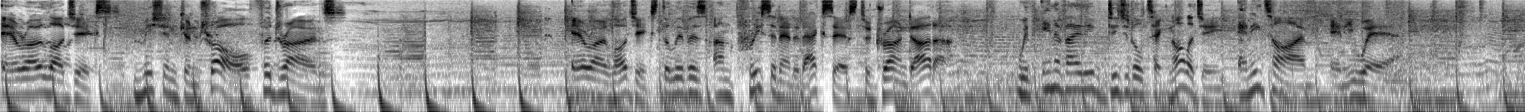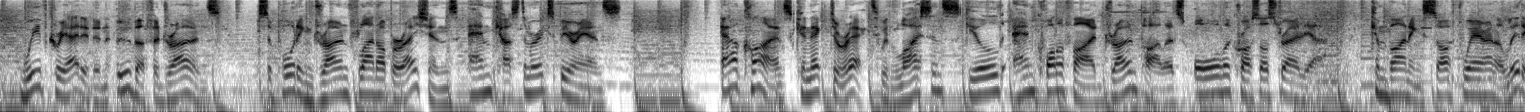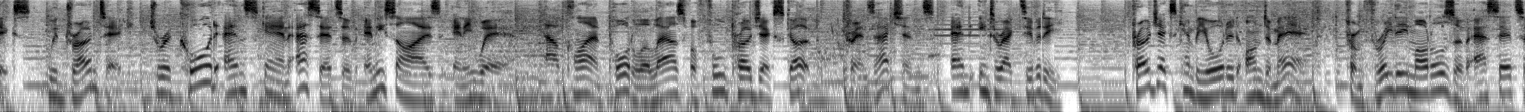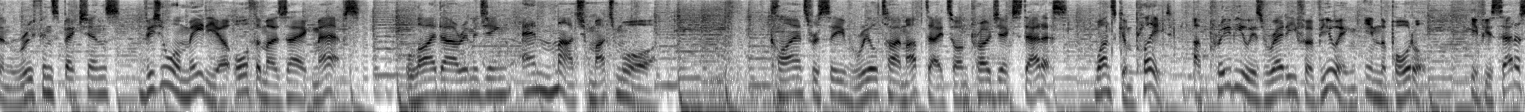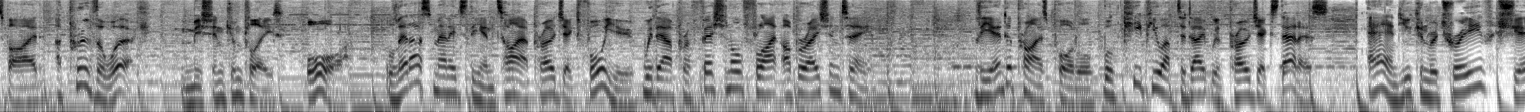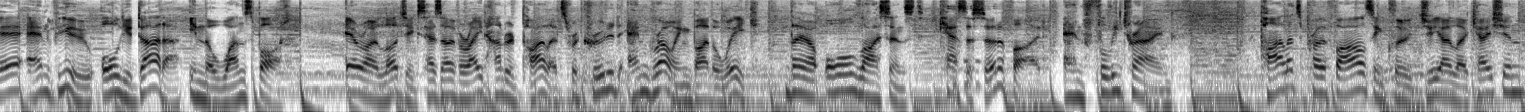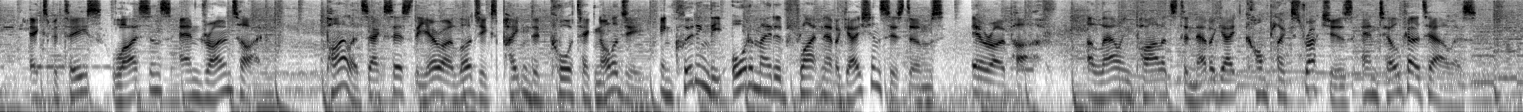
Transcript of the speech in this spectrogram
Aerologix, mission control for drones. Aerologix delivers unprecedented access to drone data with innovative digital technology anytime, anywhere. We've created an Uber for drones, supporting drone flight operations and customer experience. Our clients connect direct with licensed, skilled and qualified drone pilots all across Australia, combining software analytics with drone tech to record and scan assets of any size, anywhere. Our client portal allows for full project scope, transactions and interactivity. Projects can be ordered on demand from 3D models of assets and roof inspections, visual media orthomosaic maps, LiDAR imaging, and much, much more. Clients receive real-time updates on project status. Once complete, a preview is ready for viewing in the portal. If you're satisfied, approve the work. Mission complete. Or let us manage the entire project for you with our professional flight operation team. The Enterprise portal will keep you up to date with project status and you can retrieve, share and view all your data in the one spot. Aerologix has over 800 pilots recruited and growing by the week. They are all licensed, CASA certified, and fully trained. Pilots' profiles include geolocation, expertise, license, and drone type. Pilots access the Aerologix patented core technology, including the automated flight navigation systems Aeropath, allowing pilots to navigate complex structures and telco towers.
